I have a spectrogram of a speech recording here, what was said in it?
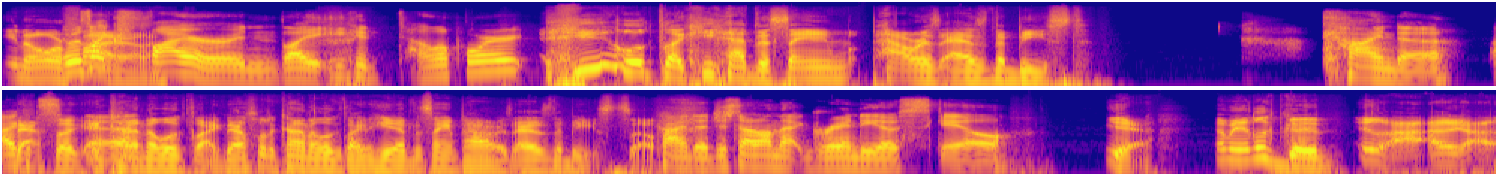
you know, or it was fire. like fire and like he could teleport. He looked like he had the same powers as the Beast. Kinda. I That's what it kind of looked like. That's what it kind of looked like. He had the same powers as the Beast. So Kinda, just not on that grandiose scale. yeah, I mean, it looked good. It, I, I, I,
